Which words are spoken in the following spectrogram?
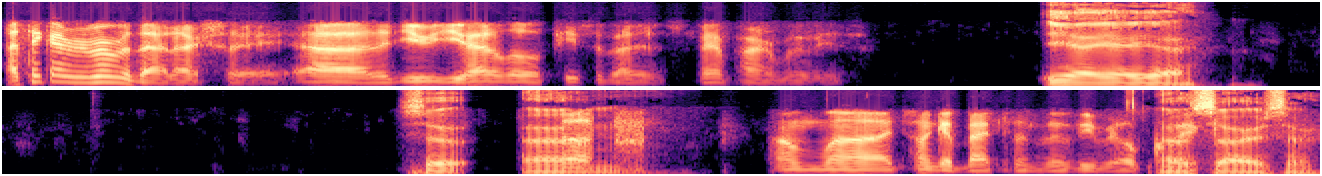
I think I remember that actually. Uh, that you you had a little piece about it. It's vampire movies. Yeah, yeah, yeah. So, um, uh, um, uh, I just want to get back to the movie real quick. Oh, sorry, sorry.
